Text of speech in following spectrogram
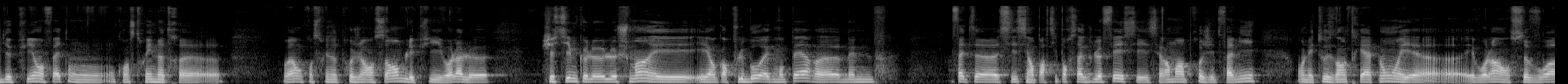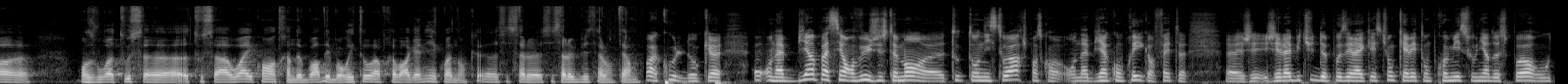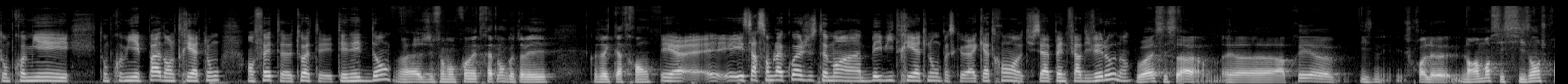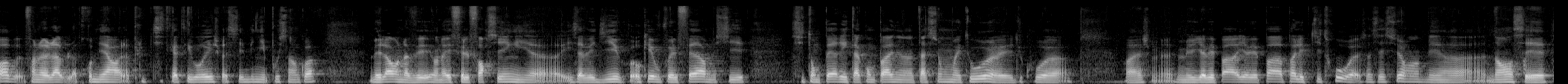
depuis, en fait, on, on construit notre, ouais, on construit notre projet ensemble. Et puis voilà, j'estime que le, chemin est, est, encore plus beau avec mon père. Même, en fait, c'est en partie pour ça que je le fais. C'est vraiment un projet de famille. On est tous dans le triathlon et, euh, et voilà, on se voit on se voit tous, euh, tous à Hawaï quoi, en train de boire des burritos après avoir gagné. Quoi. Donc euh, c'est ça, le, ça le but à long terme. Ouais, cool. Donc euh, on a bien passé en revue justement euh, toute ton histoire. Je pense qu'on a bien compris qu'en fait, euh, j'ai l'habitude de poser la question quel est ton premier souvenir de sport ou ton premier, ton premier pas dans le triathlon? En fait, toi, t'es es né dedans Ouais, j'ai fait mon premier triathlon quand j'avais quand j'avais 4 ans. Et, euh, et, ça ressemble à quoi justement un baby triathlon? Parce qu'à 4 ans, tu sais à peine faire du vélo, non? Ouais, c'est ça. Euh, après, euh, je crois, le, normalement c'est 6 ans, je crois. Enfin, la, la, première, la plus petite catégorie, je sais pas si c'est mini poussin ou quoi. Mais là, on avait, on avait fait le forcing. Et, ils avaient dit, ok, vous pouvez le faire, mais si, si ton père il t'accompagne en natation et tout, et du coup, ouais, mais il n'y avait pas, il y avait pas, pas les petits trous, ça c'est sûr. Hein, mais non, c'est,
